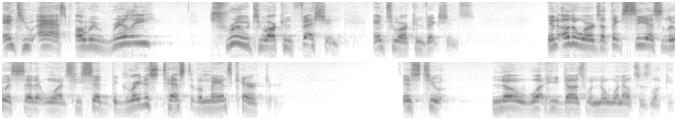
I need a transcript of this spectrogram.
and to ask are we really true to our confession and to our convictions? In other words, I think C.S. Lewis said it once. He said, The greatest test of a man's character is to know what he does when no one else is looking.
